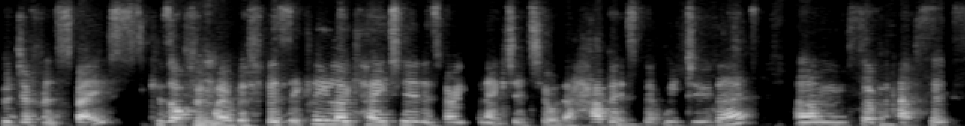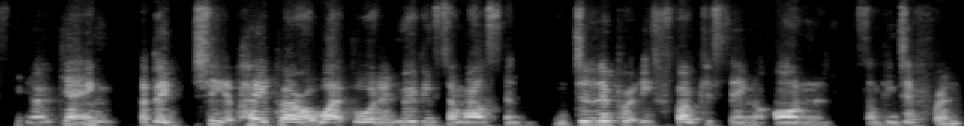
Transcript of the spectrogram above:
to a different space because often mm-hmm. where we're physically located is very connected to the habits that we do there um, so perhaps it's you know getting a big sheet of paper or whiteboard and moving somewhere else and deliberately focusing on something different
